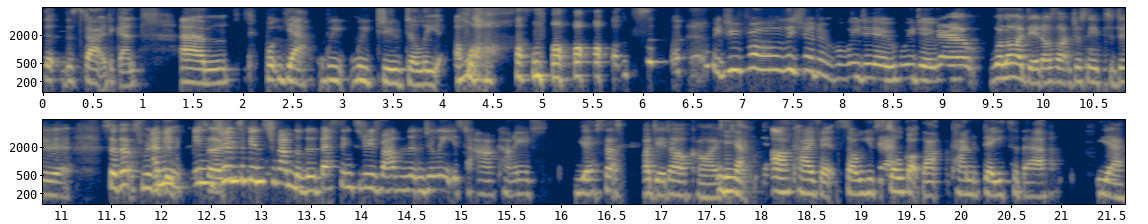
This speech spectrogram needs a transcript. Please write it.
the started again. Um but yeah we we do delete a lot, a lot which you probably shouldn't but we do we do. Yeah well I did. I was like just need to do it. So that's really I mean in so, terms of Instagram though the best thing to do is rather than delete is to archive yes that's I did archive yeah, archive it so you've yeah. still got that kind of data there yeah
